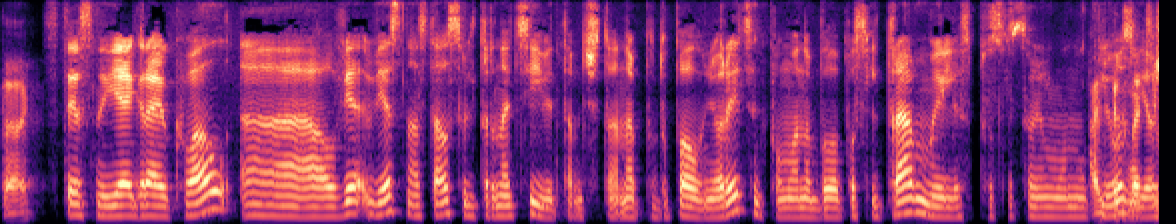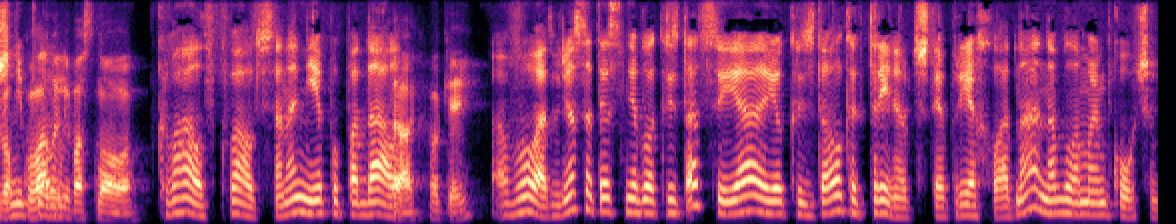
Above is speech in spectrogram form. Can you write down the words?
Так. Соответственно, я играю квал, а Ве- Весна осталась в альтернативе. Там что-то она подупала, у нее рейтинг, по-моему, она была после травмы или после своего нуклеоза, я уже не квал или помню. в основу? Квал, в квал, то есть она не попадала. Так, окей. Вот, у нее, соответственно, не было аккредитации, я ее аккредитовала как тренер, потому что я приехала одна, она была моим коучем,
